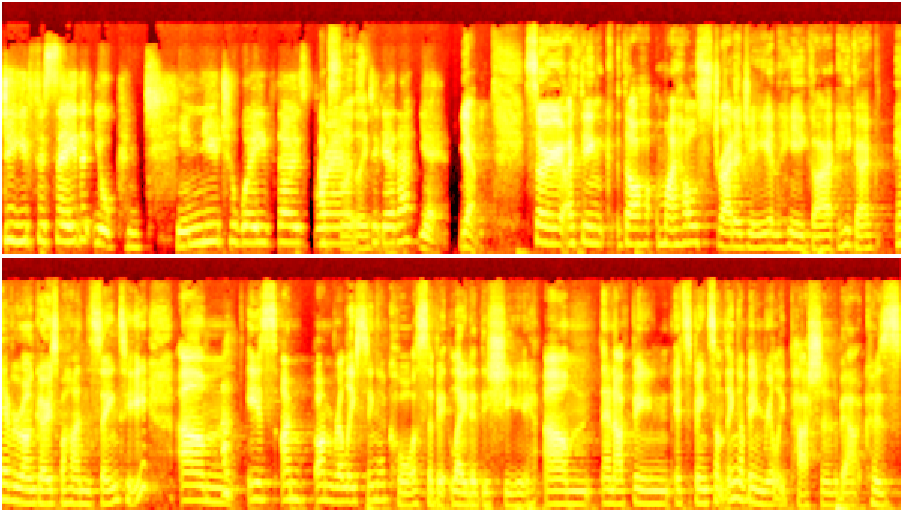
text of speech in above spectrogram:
do you foresee that you'll continue to weave those brands Absolutely. together? Yeah. Yeah. So I think the my whole strategy, and here you go, here you go, everyone goes behind the scenes here, um, is I'm I'm releasing a course a bit later this year. Um, and I've been it's been something I've been really passionate about because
